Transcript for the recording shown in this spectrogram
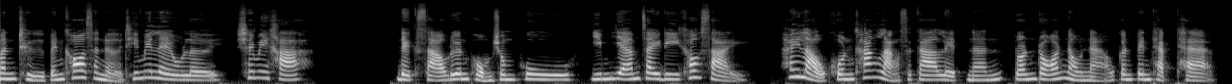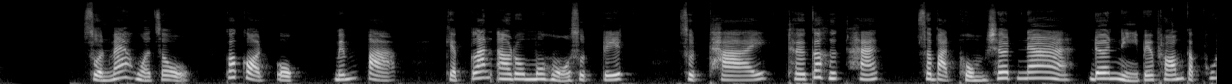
มันถือเป็นข้อเสนอที่ไม่เลวเลย ใช่ไหมคะ เด็กสาวเรือนผมชมพู ยิ้มแย้มใจดีเข้าใส่ ให้เหล่าคนข้างหลังสกาเลตนั้นร้อนๆหนาวๆกันเป็นแถบๆ ส่วนแม่หัวโจกก็กอดอก เม้มปาก เก็บกลั้นอารมณ์โมโหสุดฤทธิ์สุดท้าย เธอก็ฮึกฮักสะบัดผมเชิดหน้า เดินหนีไปพร้อมกับผู้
